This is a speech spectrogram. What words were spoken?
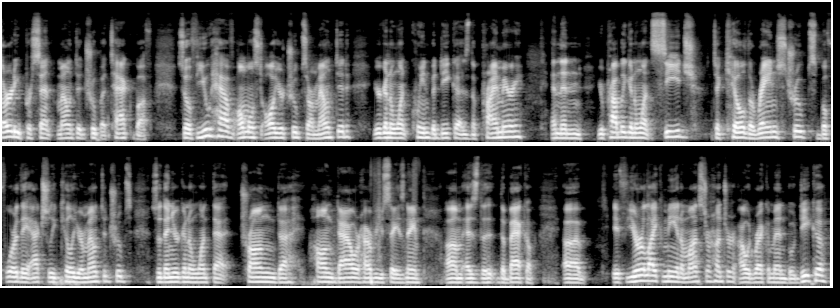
30% mounted troop attack buff. So if you have almost all your troops are mounted, you're going to want Queen Boudica as the primary and then you're probably going to want siege to kill the ranged troops before they actually kill your mounted troops. So then you're going to want that Trong Da Hong Dao, or however you say his name, um, as the, the backup. Uh, if you're like me and a monster hunter, I would recommend Boudica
